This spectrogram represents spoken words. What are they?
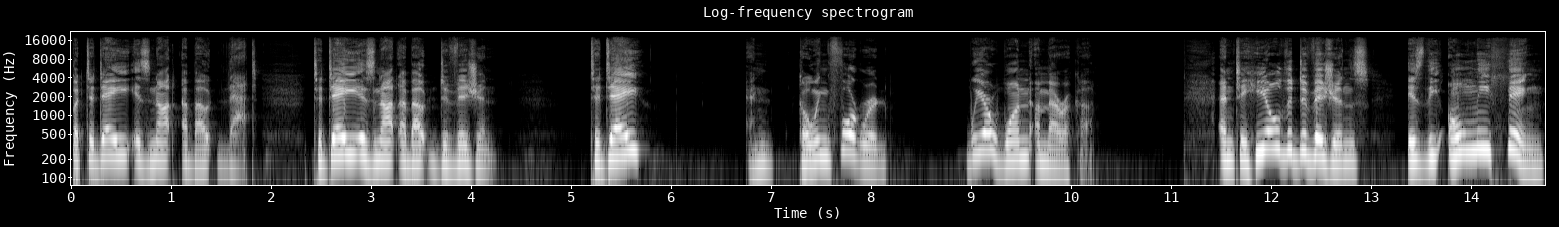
But today is not about that. Today is not about division. Today, and going forward, we are one America. And to heal the divisions is the only thing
